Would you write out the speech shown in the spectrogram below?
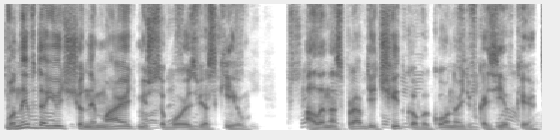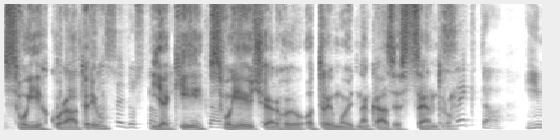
Вони вдають, що не мають між собою зв'язків, але насправді чітко виконують вказівки своїх кураторів, які своєю чергою отримують накази з центру. Секта їм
